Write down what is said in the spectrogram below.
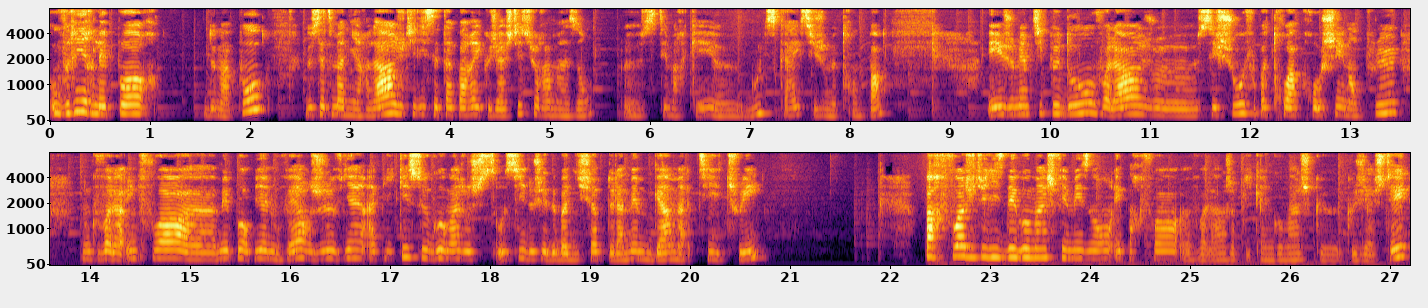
ouvrir les pores de ma peau de cette manière-là. J'utilise cet appareil que j'ai acheté sur Amazon. C'était marqué Good Sky si je ne me trompe pas. Et je mets un petit peu d'eau, voilà, c'est chaud, il ne faut pas trop approcher non plus. Donc voilà, une fois euh, mes pores bien ouverts, je viens appliquer ce gommage aussi de chez The Body Shop de la même gamme Tea Tree. Parfois j'utilise des gommages faits maison et parfois euh, voilà j'applique un gommage que, j'ai acheté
